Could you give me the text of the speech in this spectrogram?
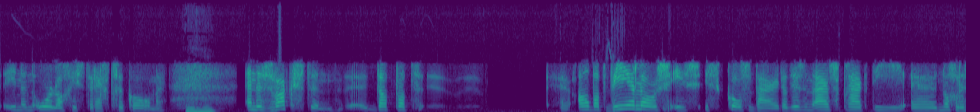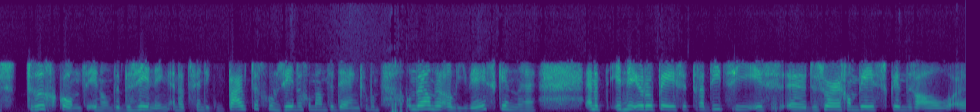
in een oorlog is terechtgekomen. Mhm. En de zwaksten, eh, dat dat al wat weerloos is, is kostbaar. Dat is een uitspraak die eh, nog eens terugkomt in onze bezinning. En dat vind ik buitengewoon zinnig om aan te denken. Want onder andere al die weeskinderen. En het, in de Europese traditie is eh, de zorg om weeskinderen al eh,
